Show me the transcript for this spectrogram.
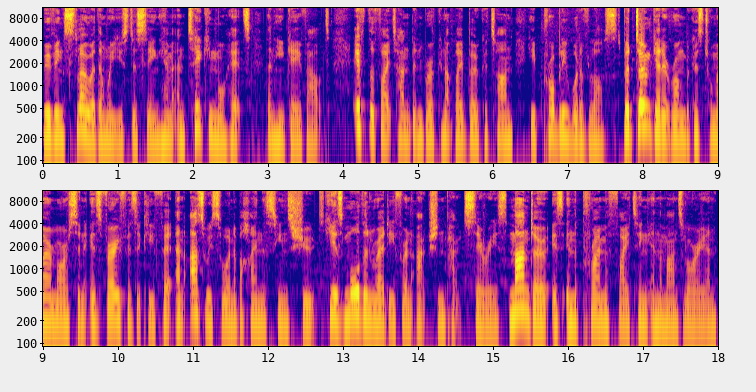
moving slower than we're used to seeing him and taking more hits than he gave out. If the fight hadn't been broken up by Bo Katan, he probably would have lost. But don't get it wrong because Temuera Morrison is very physically fit, and as we saw in a behind the scenes shoot, he is more than ready for an action packed series. Mando is in the prime of fighting in The Mandalorian,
